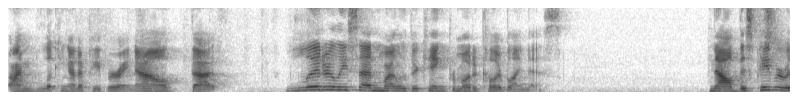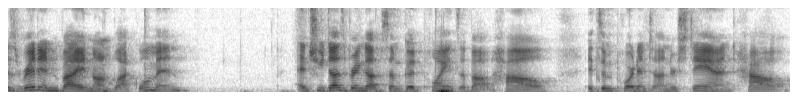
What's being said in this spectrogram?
I'm looking at a paper right now that literally said Martin Luther King promoted colorblindness. Now, this paper was written by a non black woman, and she does bring up some good points about how it's important to understand how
